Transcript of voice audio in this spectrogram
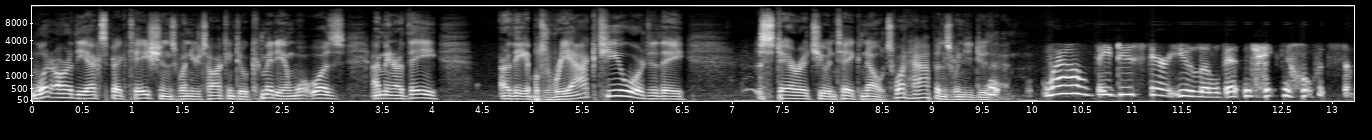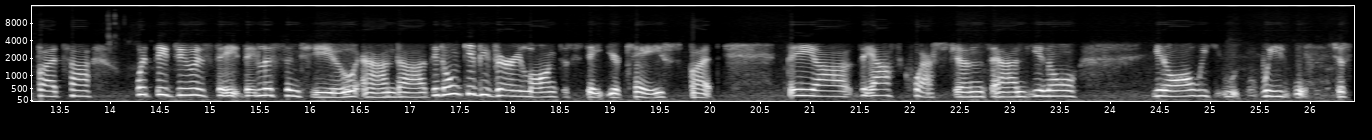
what are the expectations when you're talking to a committee? And what was, I mean, are they are they able to react to you, or do they stare at you and take notes? What happens when you do that? Well, they do stare at you a little bit and take notes, but uh, what they do is they they listen to you and uh, they don't give you very long to state your case, but they uh, they ask questions and you know you know all we we just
